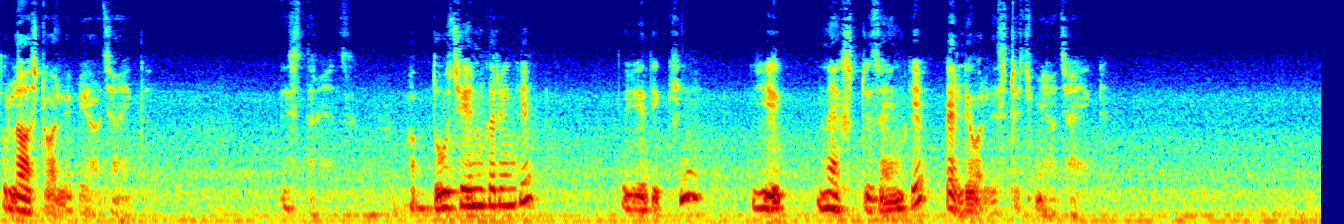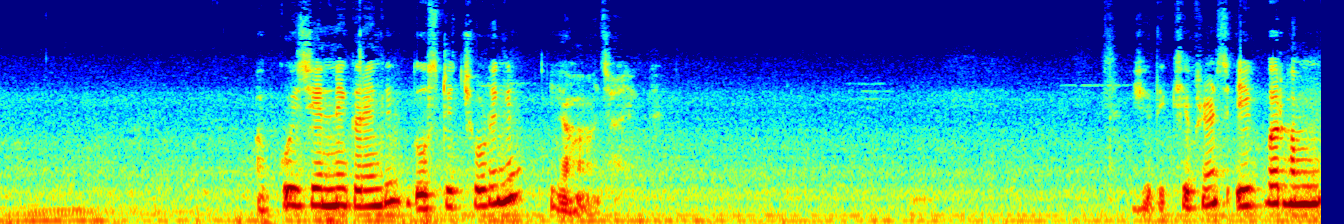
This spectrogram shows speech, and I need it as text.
तो लास्ट वाले पे आ जाएँगे। इस तरह से। अब दो चेन करेंगे तो ये देखिए, ये नेक्स्ट डिज़ाइन के पहले वाले स्टिच में आ जाएँगे। अब कोई चेन नहीं करेंगे, दो स्टिच छोड़ेंगे, यहाँ आ जाएँगे। ये देखिए फ्रेंड्स, एक बार हम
